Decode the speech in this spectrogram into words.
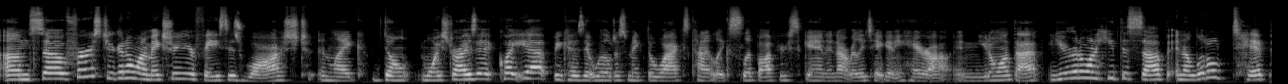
Um, so first you're going to want to make sure your face is washed and like don't moisturize it quite yet because it will just make the wax kind of like slip off your skin and not really take any hair out and you don't want that. You're going to want to heat this up and a little tip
